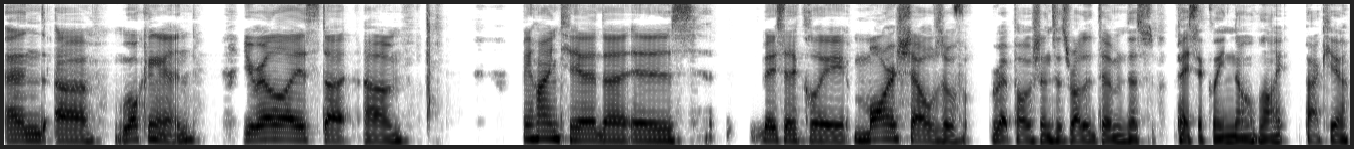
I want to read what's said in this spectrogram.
And uh, walking in, you realize that um, behind here there is basically more shelves of red potions. It's rather dim. There's basically no light back here.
